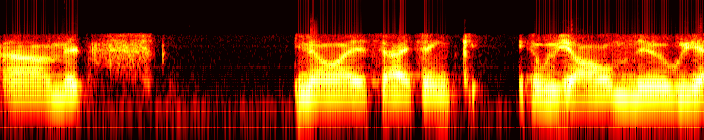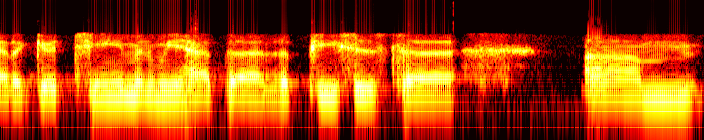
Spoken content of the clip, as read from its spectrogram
Um, it's you know, I, I think we all knew we had a good team and we had the the pieces to um,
